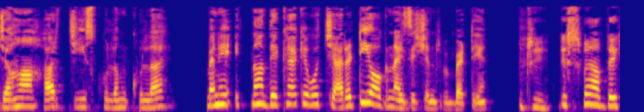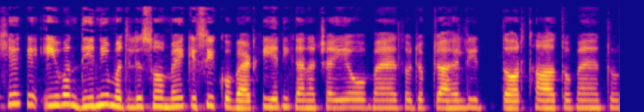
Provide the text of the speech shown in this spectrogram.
جہاں ہر چیز کھلم کھلا ہے۔ میں نے اتنا دیکھا ہے کہ وہ چیریٹی آرگنائزیشن میں بیٹھے ہیں۔ جی اس میں آپ دیکھیے کہ ایون دینی مجلسوں میں کسی کو بیٹھ کے یہ نہیں کہنا چاہیے وہ میں تو جب جاہلی دور تھا تو میں تو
